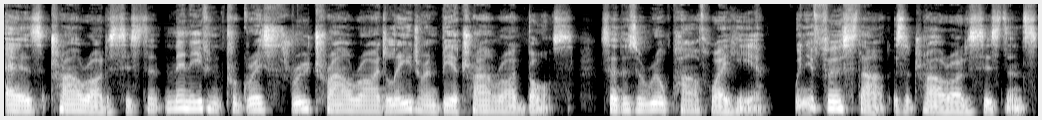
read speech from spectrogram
as trail ride assistant and then even progress through trail ride leader and be a trail ride boss. So there's a real pathway here. When you first start as a trail ride assistant,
